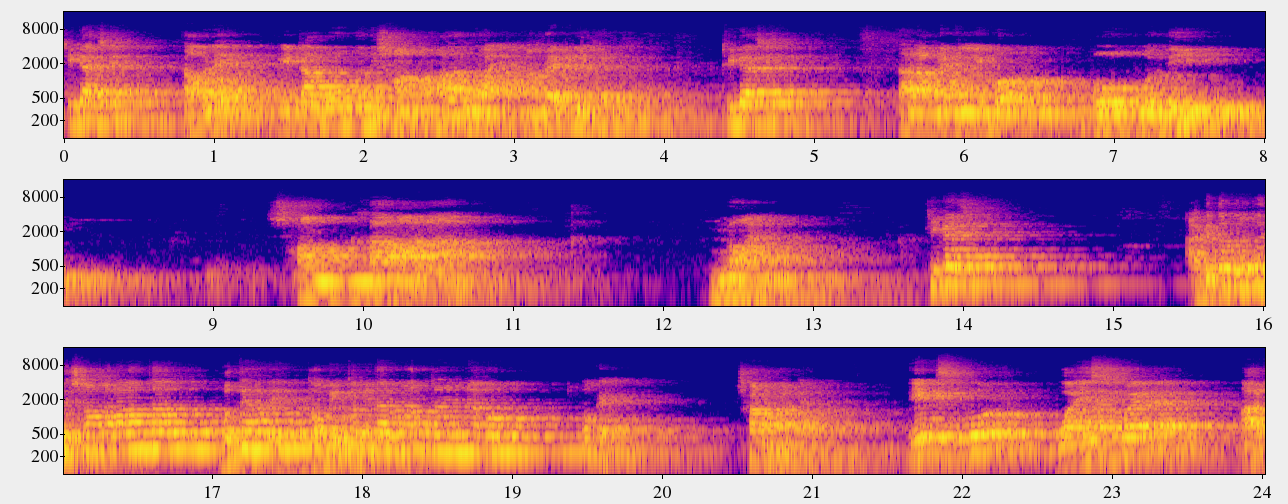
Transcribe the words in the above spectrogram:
ঠিক আছে? তাহলে এটা বহুপদী সংখ্যামালা নয়, আমরা এটা লিখে দেবো, ঠিক আছে? তাহলে আমরা এখানে লিখব বহুপদী সংখ্যামালা নয়, ঠিক আছে? আগে তো বহুপদী সংখ্যামালা তো হতে হবে, তবেই তো তার মাত্রা নির্ণয় করব। ওকে, ছ নম্বরটা এক্স ফোর ওয়াই স্কোয়ার আর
